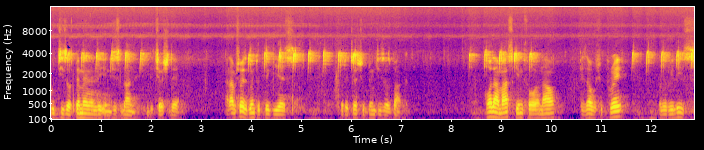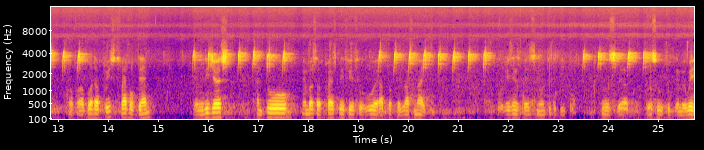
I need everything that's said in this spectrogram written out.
put Jesus permanently in this land, in the church there. And I'm sure it's going to take years for the church to bring Jesus back. All I'm asking for now is that we should pray for the release of our brother priests, five of them, the religious, and two members of Christly Faithful who were abducted last night for reasons best known to the people, those, those who took them away.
